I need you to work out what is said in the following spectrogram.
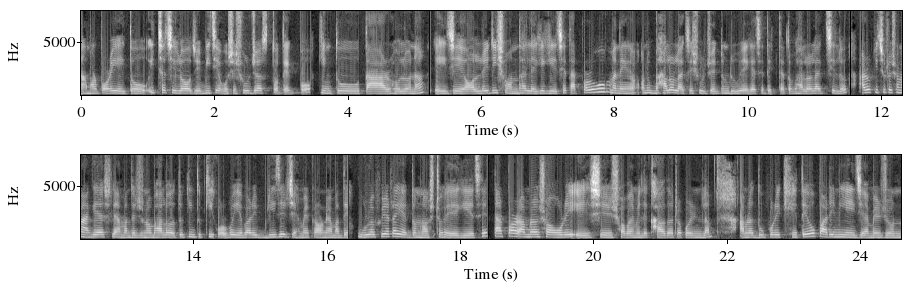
নামার পরে এই তো ইচ্ছা ছিল যে বিচে বসে সূর্যাস্ত দেখব, কিন্তু তার হলো না। এই যে অলরেডি সন্ধ্যা লেগে গিয়েছে, তারপরেও মানে অনেক ভালো লাগছে, সূর্য একদম ডুবে গেছে, দেখতে এত ভালো লাগছিল। আরও কিছুটা সময় আগে আসলে আমাদের জন্য ভালো হতো, কিন্তু কি করব, এবার এই ব্রিজের জ্যামের কারণে আমাদের ঘোরাফেরাটাই একদম নষ্ট হয়ে গিয়েছে। তারপর আমরা শহরে এসে সবাই মিলে খাওয়া দাওয়াটা করে নিলাম। আমরা দুপুরে খেতেও পারিনি এই জ্যামের জন্য।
